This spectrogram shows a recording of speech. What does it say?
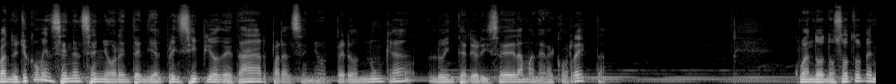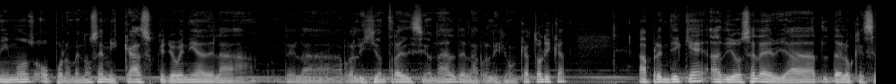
Cuando yo comencé en el Señor entendí el principio de dar para el Señor, pero nunca lo interioricé de la manera correcta. Cuando nosotros venimos, o por lo menos en mi caso, que yo venía de la, de la religión tradicional, de la religión católica, aprendí que a Dios se le debía dar de lo que, se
